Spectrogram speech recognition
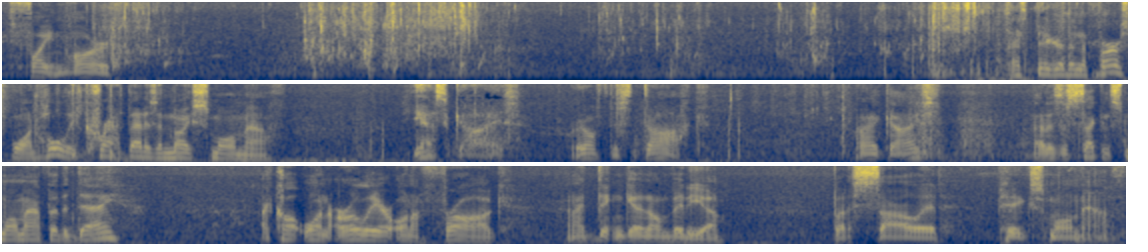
He's fighting hard. That's bigger than the first one. Holy crap, that is a nice smallmouth. Yes, guys. Right off this dock. Alright, guys. That is the second smallmouth of the day. I caught one earlier on a frog, and I didn't get it on video. But a solid pig smallmouth.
